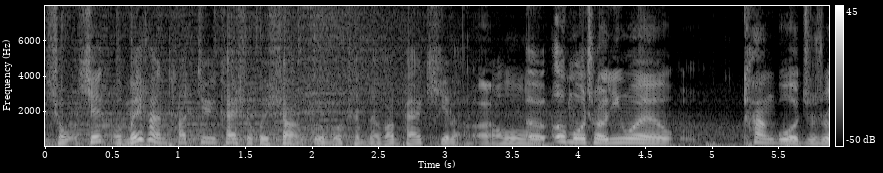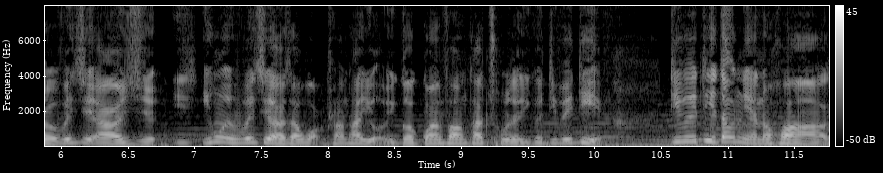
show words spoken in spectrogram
首先我没想到他最开始会上恶魔城的 Vampire Killer，呃、哦呃，恶魔城因为看过就是 VGL 以以因为 VGL 在网上它有一个官方它出的一个 DVD，DVD 当年的话，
